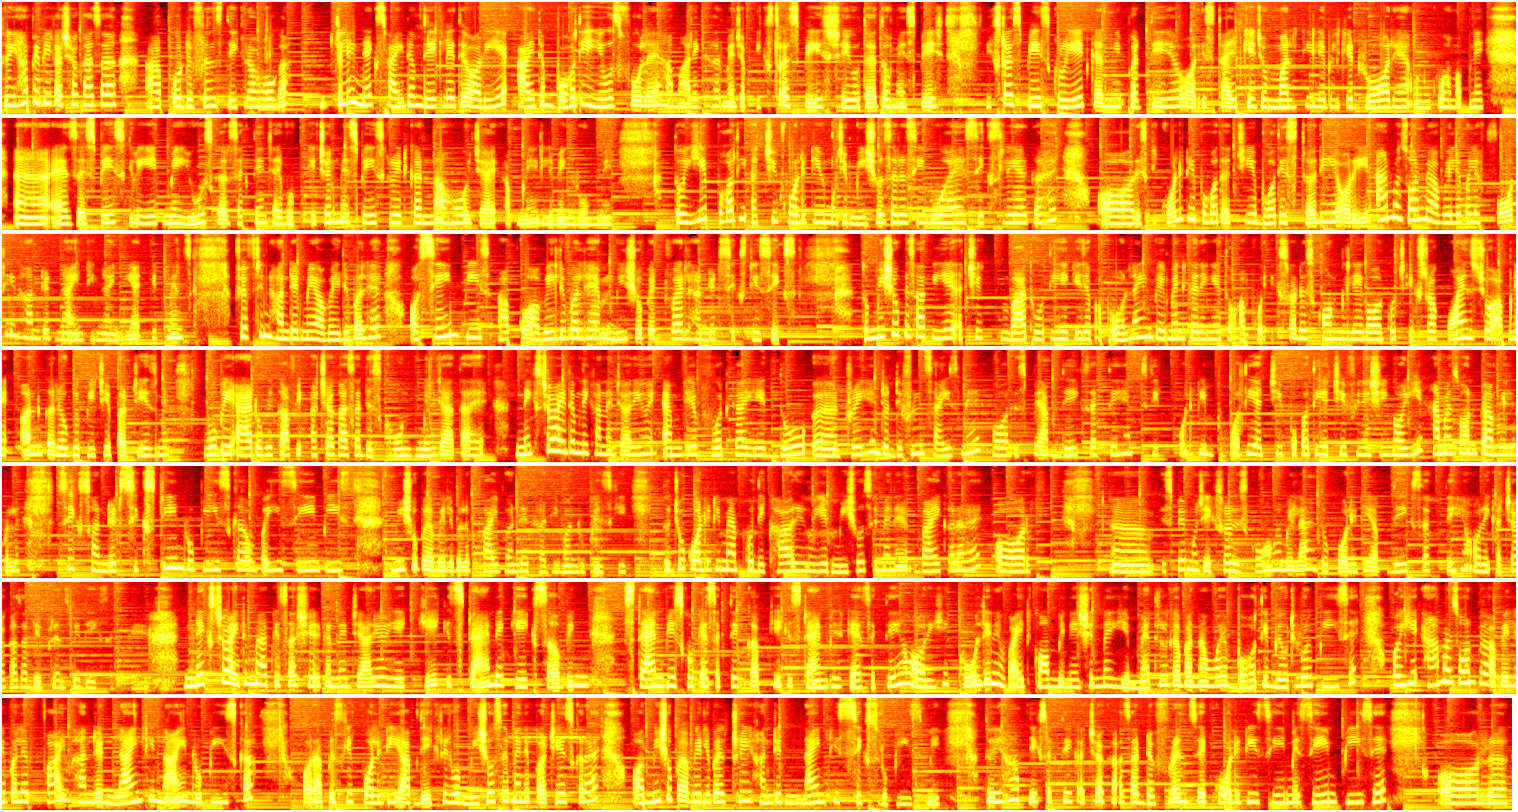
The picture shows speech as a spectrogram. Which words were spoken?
तो यहाँ पे भी एक अच्छा खासा आपको डिफरेंस दिख रहा होगा। चलिए नेक्स्ट आइटम देख लेते हैं और ये आइटम बहुत ही यूज़फुल है। हमारे घर में जब एक्स्ट्रा स्पेस चाहिए होता है तो हमें स्पेस एक्स्ट्रा स्पेस क्रिएट करनी पड़ती है और इस टाइप के जो मल्टी लेवल के ड्रॉर हैं, उनको हम अपने एज अ स्पेस क्रिएट में यूज़ कर सकते हैं। चाहे वो किचन में स्पेस क्रिएट करना हो, चाहे अपने लिविंग रूम में। तो ये बहुत ही अच्छी क्वालिटी मुझे मीशो से रिसीव हुआ है सिक्स लेयर का है और इसकी क्वालिटी बहुत अच्छी है, बहुत ही स्टडी है और ये अमेज़ोन में अवेलेबल है fourteen hundred ninety nine it means fifteen hundred में अवेलेबल है और सेम पीस आपको अवेलेबल है मीशो पे ट्वेल्व हंड्रेड सिक्सटी सिक्स तो मीशो के साथ ये अच्छी बात होती है कि जब आप ऑनलाइन पेमेंट करेंगे तो आपको एक्स्ट्रा डिस्काउंट मिलेगा और कुछ एक्स्ट्रा कॉइन्स जो आपने अर्न करे होगे पीछे परचेज में, वो भी ऐड होगी, काफ़ी अच्छा खासा डिस्काउंट मिल जाता है। नेक्स्ट जो आइटम दिखाने जा रही हूँ एम डी वुड का ये दो ट्रे हैं जो डिफरेंट साइज़ में और इस पर आप देख सकते हैं, इसकी क्वालिटी बहुत ही अच्छी, बहुत ही अच्छी फिनिशिंग और ये अमेजोन पे अवेलेबल है सिक्स हंड्रेड सिक्सटीन रुपीज़ का, वही सेम पीस मीशो पे अवेलेबल है five hundred thirty one rupees की। तो जो क्वालिटी मैं आपको दिखा रही हूँ, ये मीशो से मैंने बाय करा है और इस पर मुझे एक्स्ट्रा डिस्काउंट भी मिला है तो क्वालिटी आप देख सकते हैं और एक अच्छा खासा डिफरेंस भी देख सकते हैं। नेक्स्ट जो आइटम मैं आपके साथ शेयर करने जा रही हूँ, ये केक स्टैंड है केक सर्विंग स्टैंड भी इसको कह सकते हैं कप केक स्टैंड भी कह सकते हैं और ये गोल्डन एंड वाइट कॉम्बिनेशन में ये मेटल का बना हुआ है, बहुत ही ब्यूटीफुल पीस है और ये अमेजोन पे अवेलेबल है five hundred ninety nine rupees का और आप इसकी क्वालिटी आप देख रहे हो, वो मीशो से मैंने परचेज़ करा है और मीशो पर available three hundred ninety six rupees में। तो यहाँ आप देख सकते हैं एक अच्छा खासा डिफरेंस है क्वालिटी सेम है सेम पीस है और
